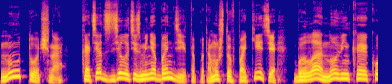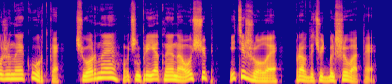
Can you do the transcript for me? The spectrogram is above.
Ну, точно. Хотят сделать из меня бандита, потому что в пакете была новенькая кожаная куртка, черная, очень приятная на ощупь и тяжелая, правда, чуть большеватая.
